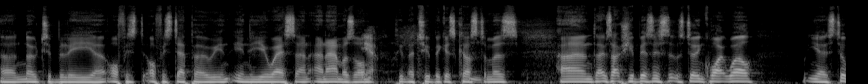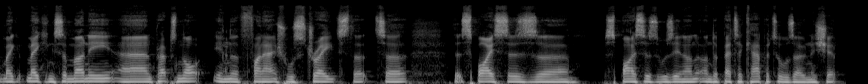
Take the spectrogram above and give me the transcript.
uh, notably uh, Office Office Depot in, in the US and, and Amazon. Yeah. I think they're two biggest customers, mm. and that was actually a business that was doing quite well. You know, still make, making some money, and perhaps not in the financial straits that uh, that Spicers uh, Spicers was in under Better Capital's ownership.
